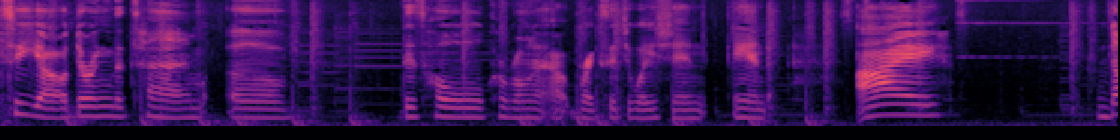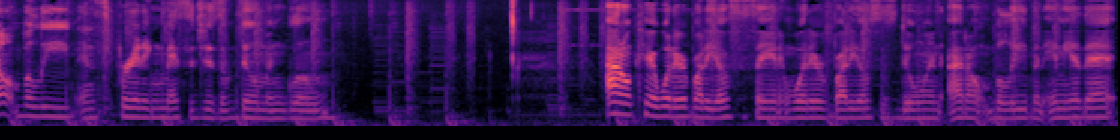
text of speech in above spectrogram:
to y'all during the time of this whole corona outbreak situation and I don't believe in spreading messages of doom and gloom. I don't care what everybody else is saying and what everybody else is doing. I don't believe in any of that.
